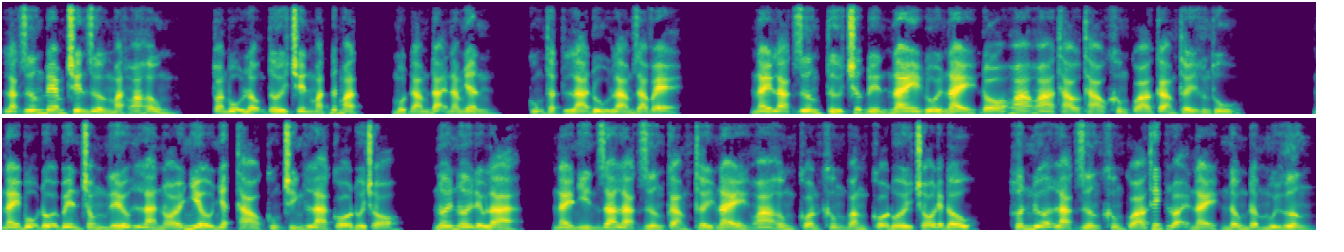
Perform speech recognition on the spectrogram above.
Lạc Dương đem trên giường mặt hoa hồng, toàn bộ lộng tới trên mặt đất mặt, một đám đại nam nhân, cũng thật là đủ làm ra vẻ. Này Lạc Dương từ trước đến nay đối này đó hoa hoa thảo thảo không quá cảm thấy hứng thú. Này bộ đội bên trong nếu là nói nhiều nhất thảo cũng chính là cỏ đuôi chó, nơi nơi đều là, này nhìn ra Lạc Dương cảm thấy này hoa hồng còn không bằng cỏ đuôi chó đẹp đâu. Hơn nữa Lạc Dương không quá thích loại này nồng đậm mùi hương,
